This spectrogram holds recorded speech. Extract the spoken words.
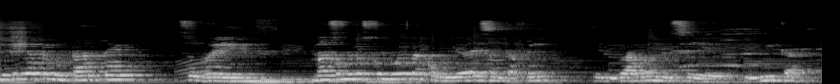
Yo quería preguntarte sobre más o menos cómo es la comunidad de Santa Fe, el lugar donde se ubica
